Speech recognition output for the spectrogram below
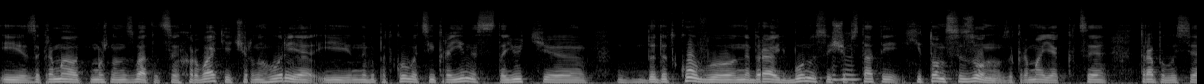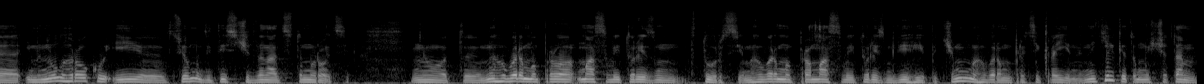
і зокрема, от можна назвати це Хорватія, Чорногорія, і не випадково ці країни стають е, додатково набирають бонуси, щоб стати хітом сезону. Зокрема, як це трапилося і минулого року, і в цьому 2012 році. Ну, От, е, ми говоримо про масовий туризм в Турції, ми говоримо про масовий туризм в Єгипет. Чому ми говоримо про ці країни? Не тільки тому, що там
